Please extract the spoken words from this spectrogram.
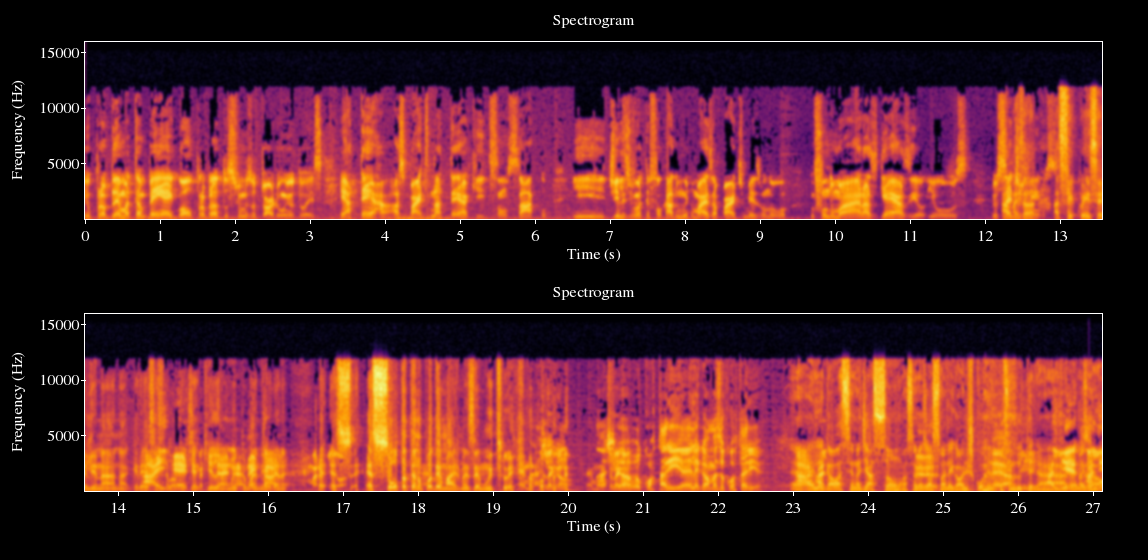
E o problema também é igual o problema dos filmes do Thor, do 1 e o 2. É a terra. As partes na terra que são um saco. E de, eles deviam ter focado muito mais a parte mesmo no, no fundo do mar, as guerras e, e os, e os Ah, sete mas a, reinos. a sequência ali na, na Grécia, Aí, sei lá o que, que é aquilo, é espetacular, muito maneira, né? É É, maravilhoso. é, é solta até não poder mais, mas é muito legal. É muito legal. É muito legal. eu, eu cortaria. É legal, mas eu cortaria. É, Ah, é legal a cena de ação. A cena de É. ação é legal. Eles correndo É, por cima do telhado. Ali é, é legal.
